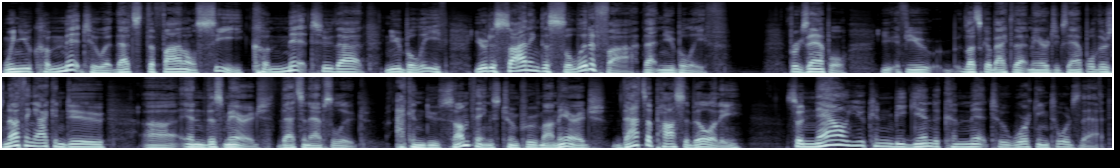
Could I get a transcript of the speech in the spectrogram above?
When you commit to it, that's the final C, commit to that new belief, you're deciding to solidify that new belief. For example, if you let's go back to that marriage example, there's nothing I can do uh, in this marriage that's an absolute. I can do some things to improve my marriage. That's a possibility. So now you can begin to commit to working towards that.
